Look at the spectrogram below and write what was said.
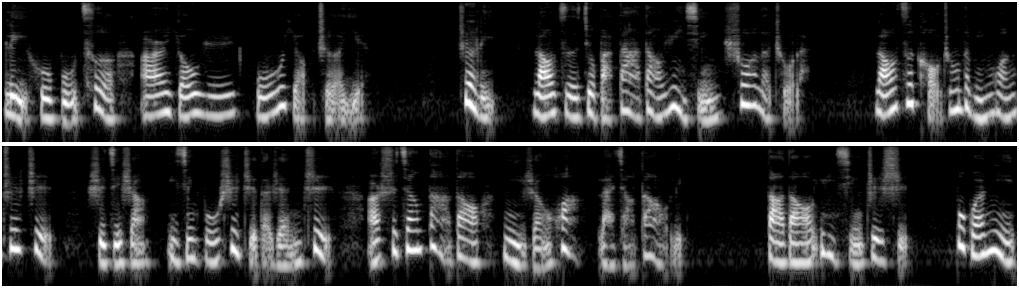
立乎不测而由于无有者也。”这里。老子就把大道运行说了出来。老子口中的明王之治，实际上已经不是指的人治，而是将大道拟人化来讲道理。大道运行之时，不管你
